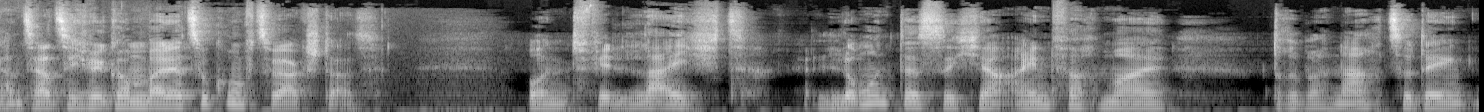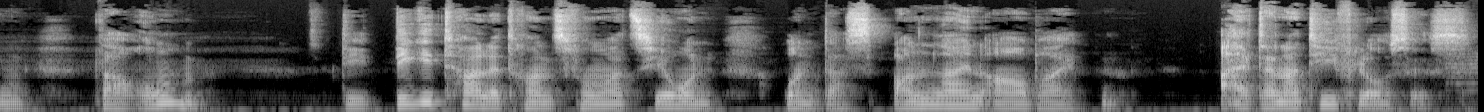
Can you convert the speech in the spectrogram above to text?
Ganz herzlich willkommen bei der Zukunftswerkstatt. Und vielleicht lohnt es sich ja einfach mal drüber nachzudenken, warum die digitale Transformation und das Online-Arbeiten alternativlos ist.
